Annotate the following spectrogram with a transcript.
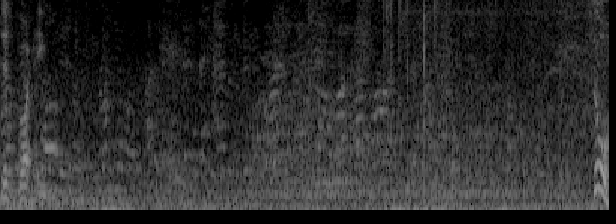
Das war eng. So.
